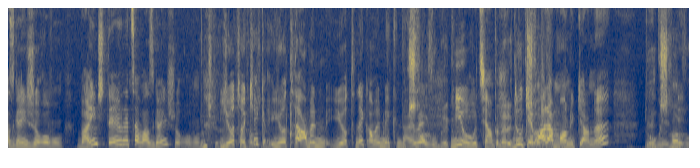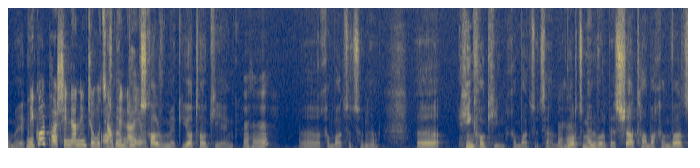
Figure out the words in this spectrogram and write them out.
ազգային ժողովում բա ինչ տեղ ունեցավ ազգային ժողովում 7 հոգի 7-ը ամեն 7-ն եք, ամեն մեկը նայում է մի ուղությամբ։ Դուք եւ Արամ Մանուկյանը Դուք սխալվում եք։ Նիկոլ Փաշինյանն ինչ ուղությամբ է նայում։ Դուք սխալվում եք, 7 հոգի ենք։ Ահա խմբակցությունը 5 հոգին խմբակցության գործում են որպես շատ համախմբված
